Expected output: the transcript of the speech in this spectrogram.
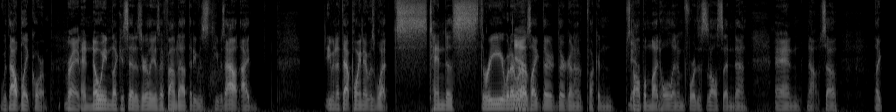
without blake corum Right. and knowing like i said as early as i found out that he was he was out i even at that point it was what 10 to 3 or whatever Yeah. i was like they're they're gonna fucking Yeah. stomp a mud hole in him before this is all said and done and no so like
